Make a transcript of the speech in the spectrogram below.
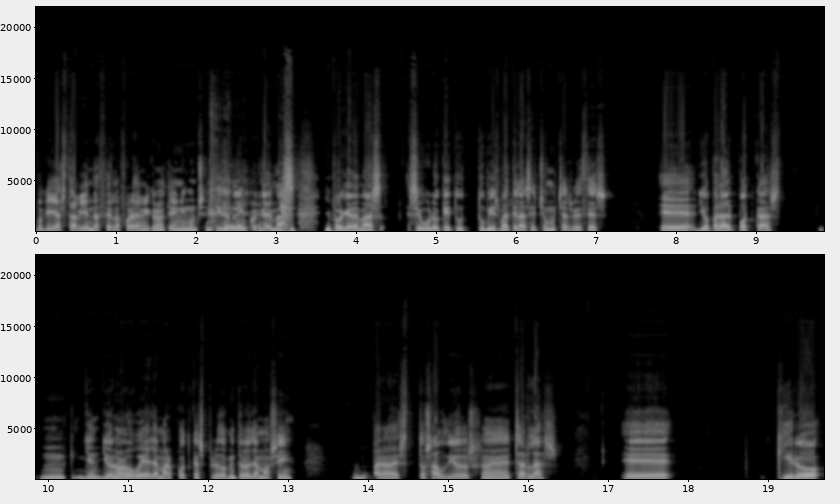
porque ya está bien de hacerla fuera de micro, no tiene ningún sentido y porque además, y porque además seguro que tú, tú misma te la has hecho muchas veces. Eh, yo para el podcast, mm, yo, yo no lo voy a llamar podcast, pero de momento lo llamo así, para estos audios, eh, charlas, eh, quiero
